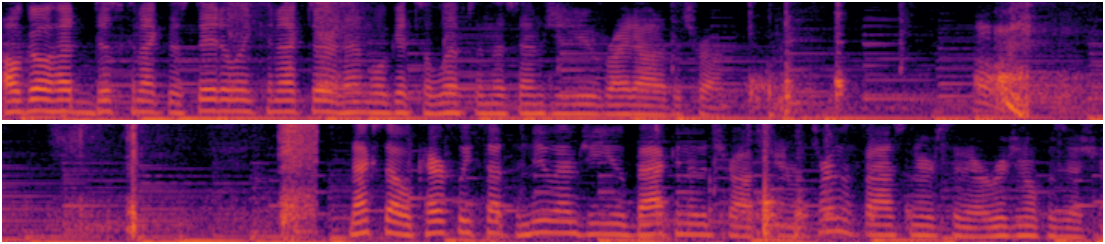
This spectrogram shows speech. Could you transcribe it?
I'll go ahead and disconnect this data link connector and then we'll get to lifting this MGU right out of the truck. Next, I will carefully set the new MGU back into the truck and return the fasteners to their original position.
